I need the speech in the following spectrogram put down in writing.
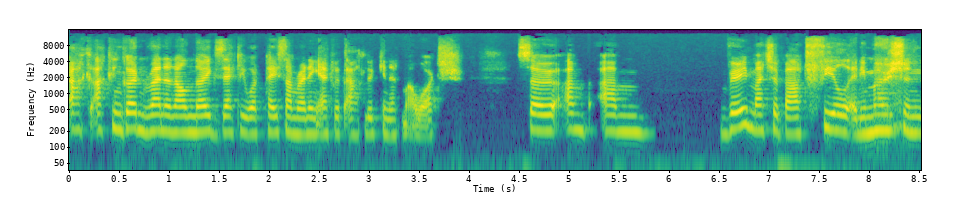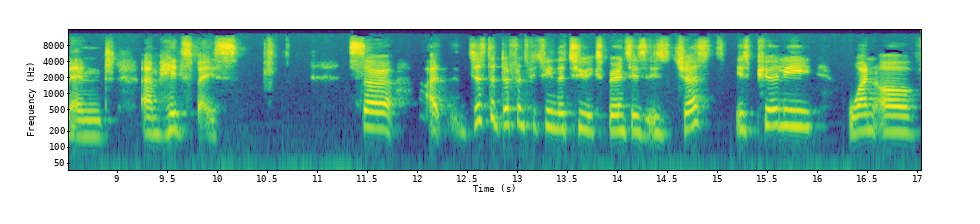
I, I can go and run and I'll know exactly what pace I'm running at without looking at my watch. So I'm, I'm very much about feel and emotion and um, headspace. So I, just the difference between the two experiences is just is purely one of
